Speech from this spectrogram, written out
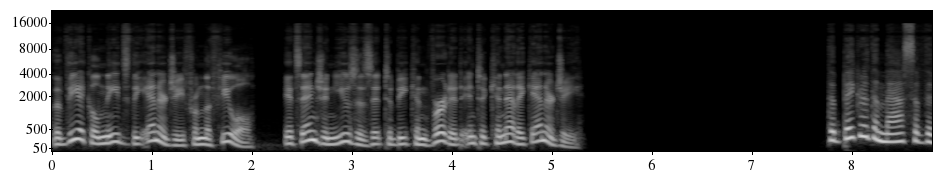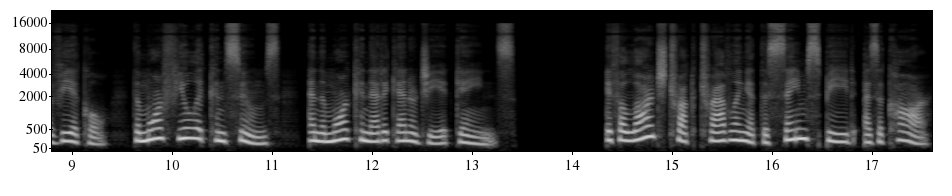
the vehicle needs the energy from the fuel, its engine uses it to be converted into kinetic energy. The bigger the mass of the vehicle, the more fuel it consumes, and the more kinetic energy it gains. If a large truck traveling at the same speed as a car,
